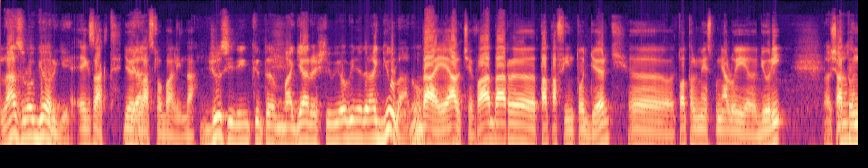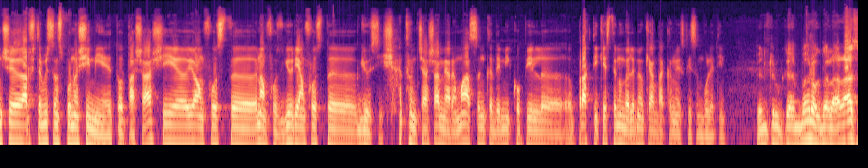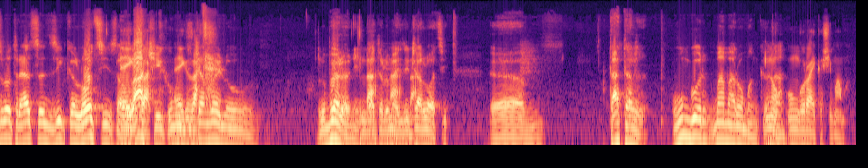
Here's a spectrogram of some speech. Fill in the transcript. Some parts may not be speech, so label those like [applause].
Laszlo Gheorghe. Exact, Gheorghe Ia. Laslo Balin, da. Giusi, din câtă maghiară știu eu, vine de la Ghiula, nu? Da, e altceva, dar uh, tata fiind tot Gheorghe, uh, toată lumea îi spunea lui uh, Ghiuri Așa? și atunci uh, ar fi trebuit să-mi spună și mie tot așa și uh, eu am fost, uh, n-am fost Ghiuri, am fost uh, Giusi [laughs] și atunci așa mi-a rămas încă de mic copil, uh, practic este numele meu chiar dacă nu e scris în buletin. Pentru că, mă rog, de la Laszlo trebuia să zică Loții sau Exact, Lacii, cum exact. ziceam noi lui, lui Bölöni, Da, toată lumea da, zicea da. Loții. Uh, tatăl ungur, mama româncă, Nu, da? unguroaică și mama.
